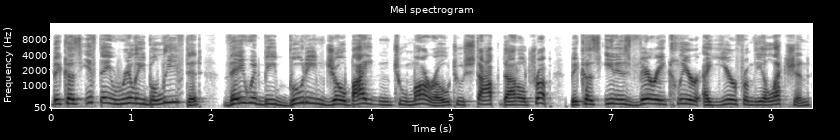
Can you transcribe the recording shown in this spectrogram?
because if they really believed it, they would be booting Joe Biden tomorrow to stop Donald Trump, because it is very clear a year from the election.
